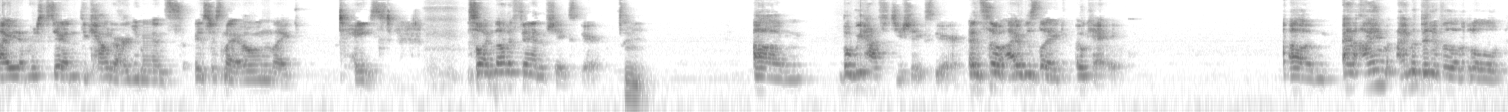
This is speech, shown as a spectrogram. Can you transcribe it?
I understand the counter arguments. It's just my own like taste. So I'm not a fan of Shakespeare. Hmm. Um, but we have to do Shakespeare, and so I was like, okay. Um, and I'm I'm a bit of a little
